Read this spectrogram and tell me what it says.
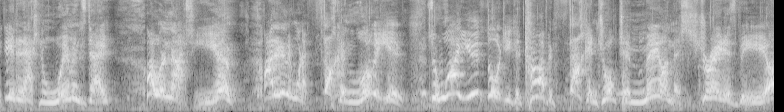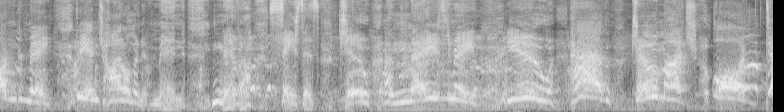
International Women's Day, I wouldn't ask you! I didn't even want to fucking look at you! So why you thought you could come up and fucking talk to me on the street is beyond me! The entitlement of men never ceases to amaze me! You have too much audacity!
